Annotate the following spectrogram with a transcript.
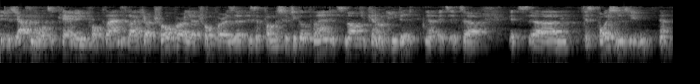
enthusiasm also came in for plants like Jatropha. Jatropha is a, is a pharmaceutical plant. It's not, you cannot eat it. Yeah? It's, it's, a, it's, um, it's poisonous even. Yeah?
